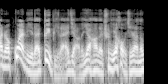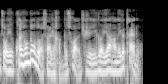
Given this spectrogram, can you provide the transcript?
按照惯例来对比来讲呢，央行在春节后其实上能做一个宽松动作，算是很不错的。这是一个央行的一个态度。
